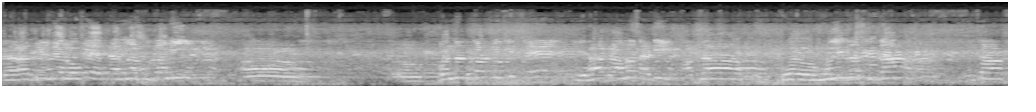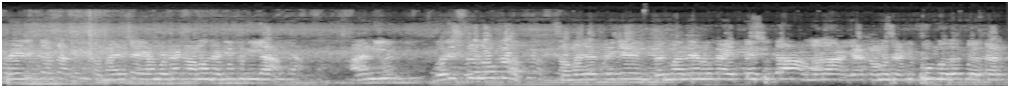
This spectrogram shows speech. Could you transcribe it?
घरातील जे लोक आहेत त्यांना सुद्धा मी अं, वंदन करतो की ते ह्या कामासाठी आपल्या मुलींना सुद्धा तुमच्या प्रेरित करतात की समाजाच्या या मोठ्या कामासाठी तुम्ही या. आणि वरिष्ठ लोक समाजातले जे गणमान्य लोक आहेत ते सुद्धा आम्हाला या कामासाठी खूप मदत करतात.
